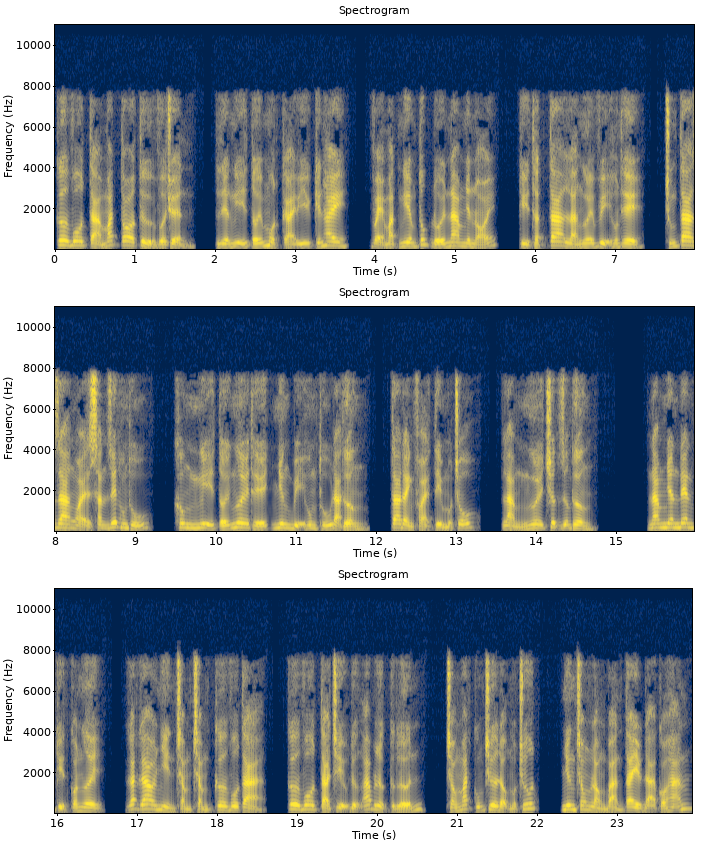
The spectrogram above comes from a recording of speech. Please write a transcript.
Cơ vô tả mắt to tử vừa chuyển, liền nghĩ tới một cái ý kiến hay, vẻ mặt nghiêm túc đối nam nhân nói, kỳ thật ta là ngươi vị hôn thê, chúng ta ra ngoài săn giết hung thú, không nghĩ tới ngươi thế nhưng bị hung thú đả thương, ta đành phải tìm một chỗ, làm ngươi trước dưỡng thương. Nam nhân đen kịt con ngươi, gắt gao nhìn chằm chằm cơ vô tà, cơ vô tà chịu đựng áp lực cực lớn, trong mắt cũng chưa động một chút, nhưng trong lòng bàn tay đã có hãn.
